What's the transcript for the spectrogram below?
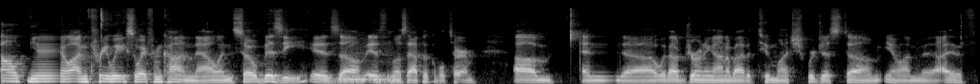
Well, you know, I'm three weeks away from con now, and so busy is um, is the most applicable term. Um, and uh, without droning on about it too much, we're just um, you know, I'm uh, I've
